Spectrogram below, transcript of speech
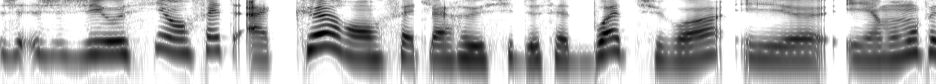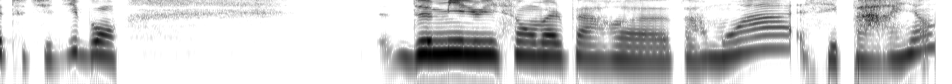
j'ai aussi en fait à cœur en fait la réussite de cette boîte, tu vois. Et, et à un moment en fait où tu te dis bon, 2800 balles par, par mois, c'est pas rien,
